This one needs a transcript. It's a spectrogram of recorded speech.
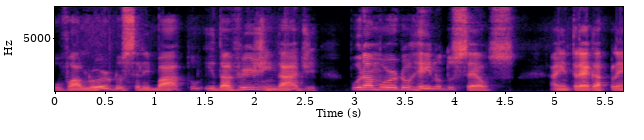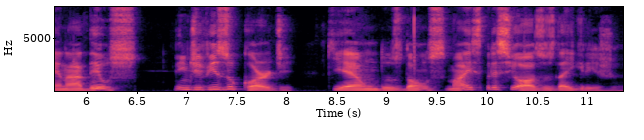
o valor do celibato e da virgindade por amor do reino dos céus, a entrega plena a Deus, indiviso corde, que é um dos dons mais preciosos da Igreja.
